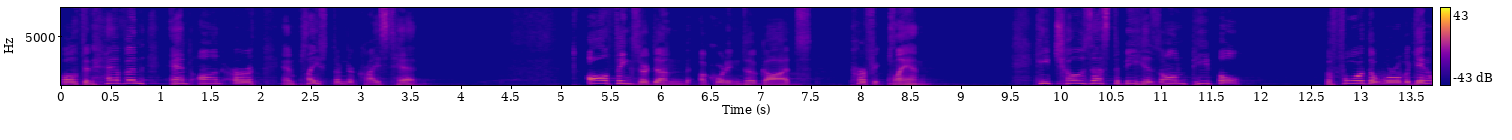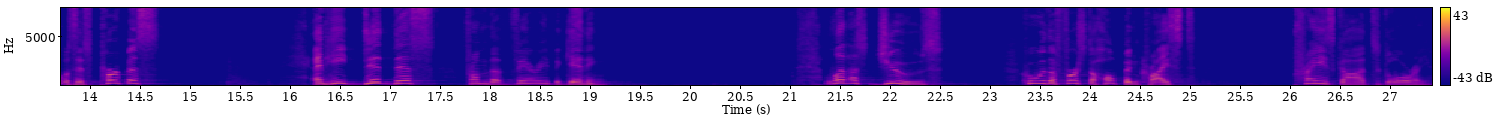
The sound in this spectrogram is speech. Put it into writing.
both in heaven and on earth, and placed under Christ's head. All things are done according to God's perfect plan. He chose us to be His own people before the world began. It was His purpose. And He did this from the very beginning. Let us Jews, who were the first to hope in Christ, praise God's glory.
